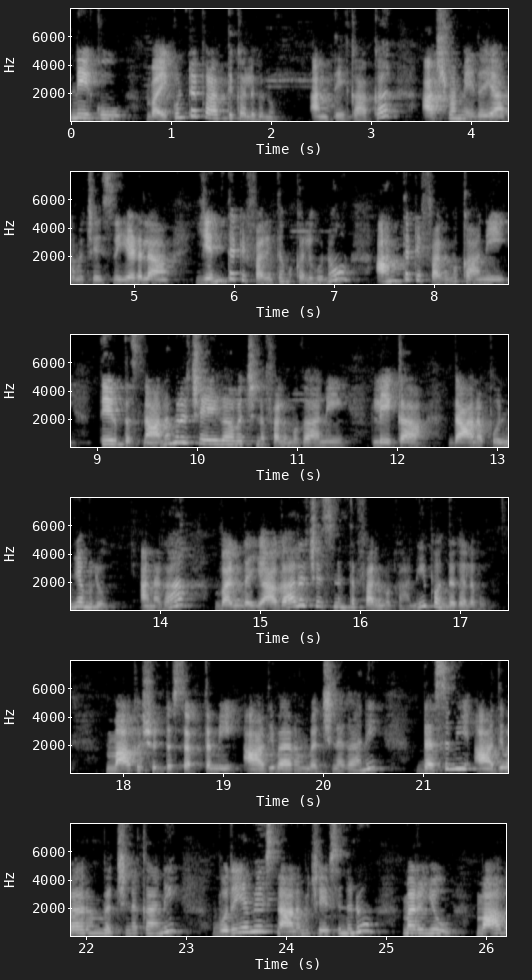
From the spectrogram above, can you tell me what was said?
నీకు వైకుంఠ ప్రాప్తి కలుగును. అంతేకాక అశ్వమేధ యాగము చేసిన ఎడల ఎంతటి ఫలితము కలుగునో అంతటి ఫలము కానీ తీర్థ స్నానములు చేయగా వచ్చిన ఫలము కానీ లేక దాన పుణ్యములు అనగా వంద యాగాలు చేసినంత ఫలము కానీ పొందగలవు. మాఘశుద్ధ సప్తమి ఆదివారం వచ్చిన కానీ దశమి ఆదివారం వచ్చిన కానీ ఉదయమే స్నానము చేసినను మరియు మాఘ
